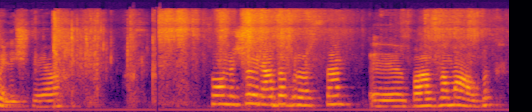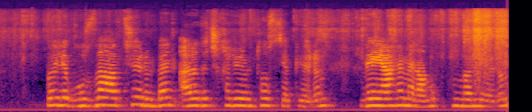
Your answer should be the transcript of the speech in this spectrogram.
Öyle işte ya. Sonra şöyle Adagros'tan e, bazlama aldık. Böyle buzluğa atıyorum ben. Arada çıkarıyorum tost yapıyorum. Veya hemen alıp kullanıyorum.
